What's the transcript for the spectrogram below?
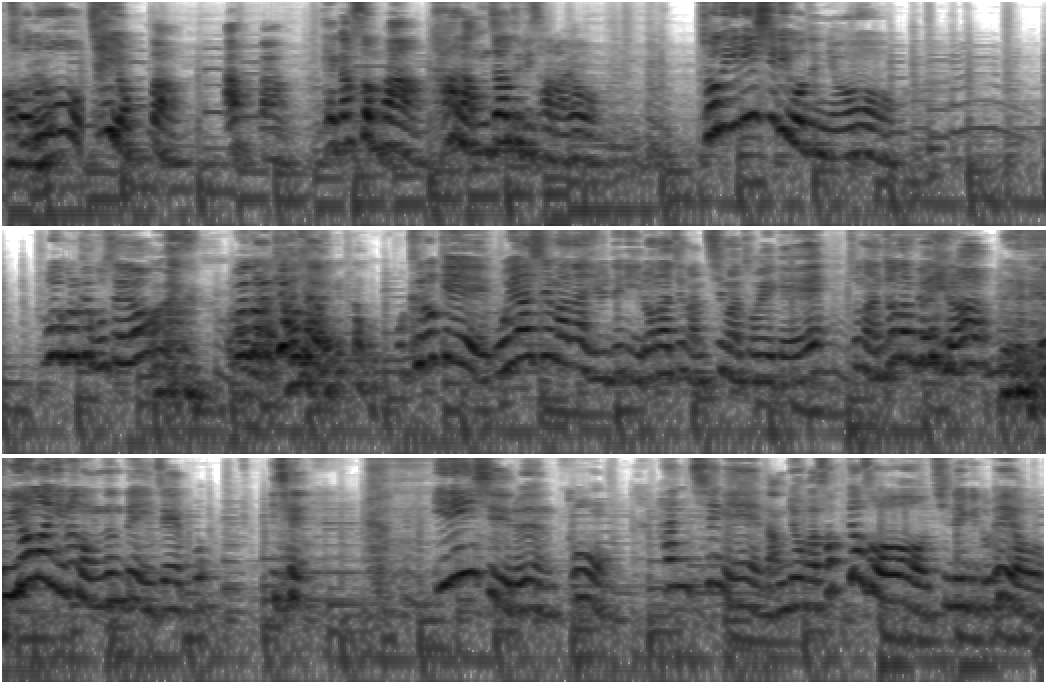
아, 저도 제 옆방, 앞방, 대각선 방 다 남자들이 살아요. 저는 1인실이거든요. 왜 그렇게 보세요? 아, 왜 그렇게 보세요? 뭐 그렇게 오해하실 만한 일들이 일어나진 않지만 저에게 전 안전한 편이라 네네. 위험한 일은 없는데 이제 뭐 이제 1인실은 또 한 층에 남녀가 섞여서 지내기도 해요.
